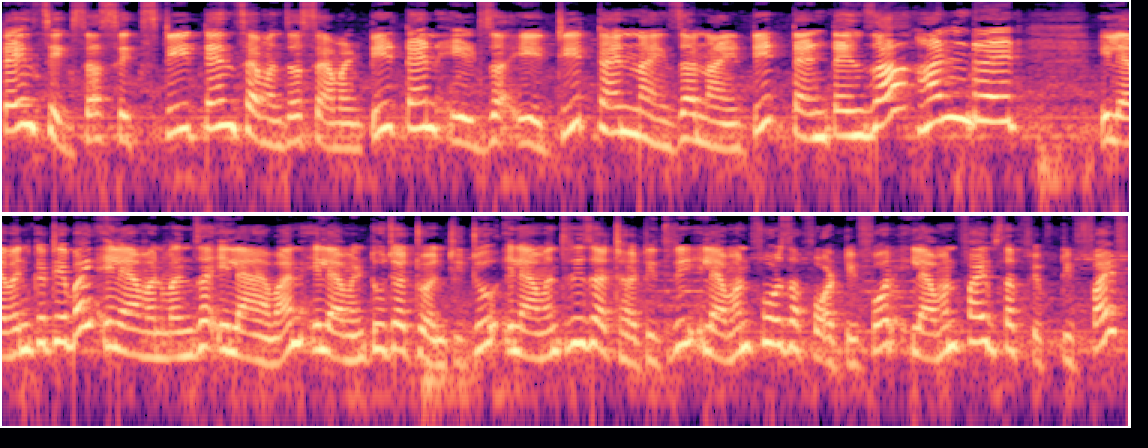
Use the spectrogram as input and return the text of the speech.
10 6 are 60, 10 7 are 70, 10 8 are 80, 10 9 are 90, 10 10 are 100. Eleven का टेबल, इलेवन वन ज़ा इलेवन इलेवन टू ज़ा ट्वेंटी टू, इलेवन थ्री ज़ा थर्टी थ्री, इलेवन फोर ज़ा फोर्टी फोर, इलेवन फाइव ज़ा फिफ्टी फाइव,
